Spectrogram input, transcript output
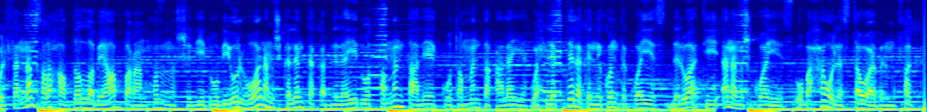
والفنان صلاح عبد الله بيعبر عن حزنه الشديد وبيقول هو أنا مش كلمتك قبل العيد واطمنت عليك وطمنتك عليا وحلفت لك إني كنت كويس دلوقتي أنا مش كويس وبحاول أستوعب المفاجأة.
